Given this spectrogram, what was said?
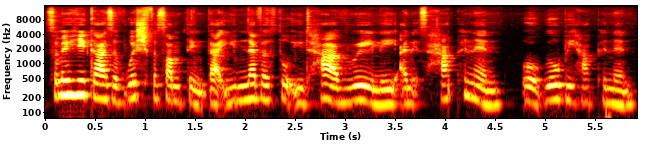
Some of you guys have wished for something that you never thought you'd have, really, and it's happening or it will be happening.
